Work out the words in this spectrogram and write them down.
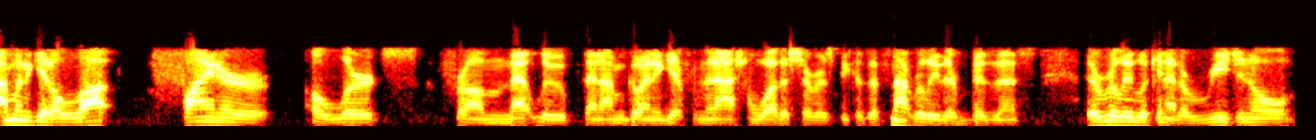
I'm going to get a lot finer alerts from MetLoop than I'm going to get from the National Weather Service because that's not really their business. They're really looking at a regional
